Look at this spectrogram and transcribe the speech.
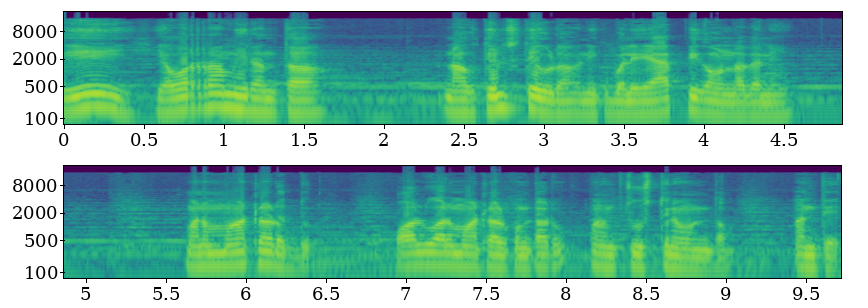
ఏ ఎవర్రా మీరంతా? నాకు తెలుసు దేవుడా నీకు భలే హ్యాపీగా ఉండదని మనం మాట్లాడొద్దు. వాళ్ళు వాళ్ళు మాట్లాడుకుంటారు మనం చూస్తూనే ఉంటాం. అంతే.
